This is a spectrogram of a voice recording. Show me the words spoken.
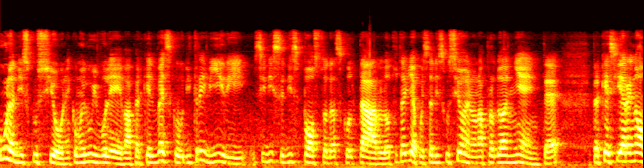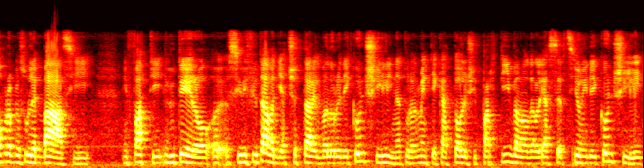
una discussione come lui voleva, perché il vescovo di Treviri si disse disposto ad ascoltarlo, tuttavia questa discussione non approdò a niente, perché si arenò proprio sulle basi. Infatti Lutero eh, si rifiutava di accettare il valore dei concili, naturalmente i cattolici partivano dalle asserzioni dei concili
